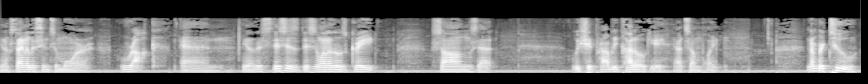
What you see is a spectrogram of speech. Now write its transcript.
you know, starting to listen to more rock. And, you know, this, this is, this is one of those great songs that we should probably karaoke at some point. Number two,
